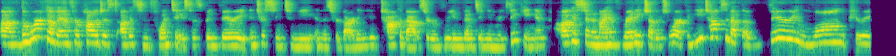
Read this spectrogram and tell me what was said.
Um, the work of anthropologist Agustin Fuentes has been very interesting to me in this regard. And you talk about sort of reinventing and rethinking. And Agustin and I have read each other's work, and he talks about the very long period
